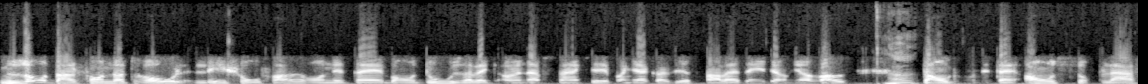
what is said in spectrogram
Nous autres, dans le fond, notre rôle, les chauffeurs, on était, bon, 12 avec un absent qui avait pogné la COVID, ça a l'air d'un dernier vase. Donc, on était 11 sur place.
